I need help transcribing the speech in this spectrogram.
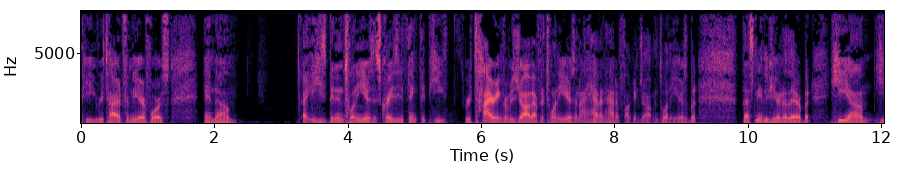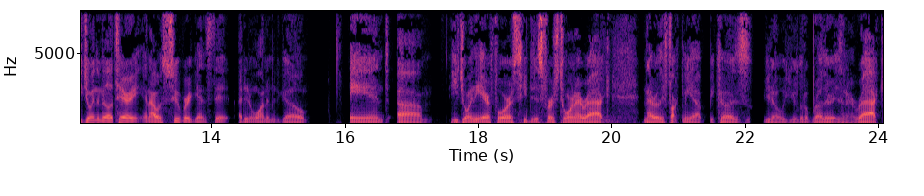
he retired from the Air Force, and um uh, he's been in 20 years. It's crazy to think that he's retiring from his job after 20 years, and I haven't had a fucking job in 20 years, but that's neither here nor there. But he, um, he joined the military, and I was super against it. I didn't want him to go. And, um, he joined the Air Force. He did his first tour in Iraq, and that really fucked me up because, you know, your little brother is in Iraq.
